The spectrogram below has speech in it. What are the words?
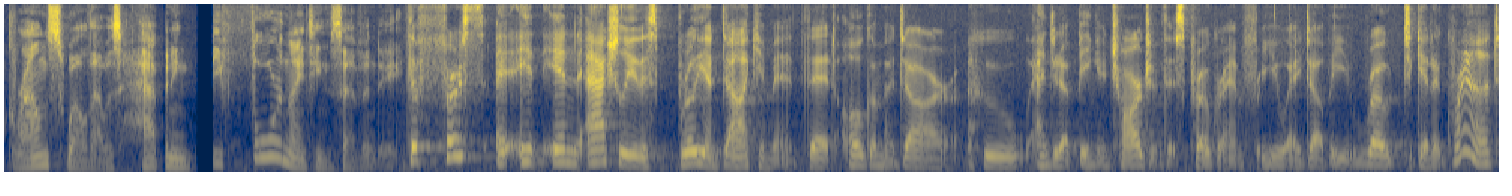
groundswell that was happening before 1970. The first, in, in, actually this brilliant document that Olga Madar, who ended up being in charge of this program for UAW, wrote to get a grant,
